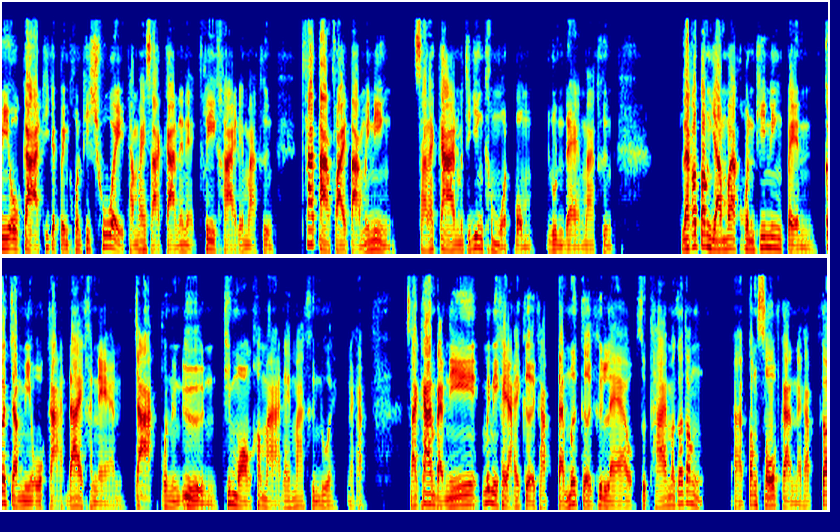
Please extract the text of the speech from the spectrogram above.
มีโอกาสที่จะเป็นคนที่ช่วยทำให้สถานการณ์นั้นเนี่ยคลี่คลายได้มากขึ้น ถ้าต่างฝ่ายต่างไม่นิ่งสถานการณ์มันจะยิ่งขมวดปมรุนแรงมากขึ้น แล้วก็ต้องย้ำว่าคนที่นิ่งเป็นก็จะมีโอกาสได้คะแนนจากคนอื่นๆ ที่มองเข้ามาได้มากขึ้นด้วยนะครับสถานการณ์แบบนี้ไม่มีใครอยากให้เกิดครับ แต่เมื่อเกิดขึ้นแล้ว สุดท้ายมันก็ต้อง ต้องโซฟกันนะครับ ก็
